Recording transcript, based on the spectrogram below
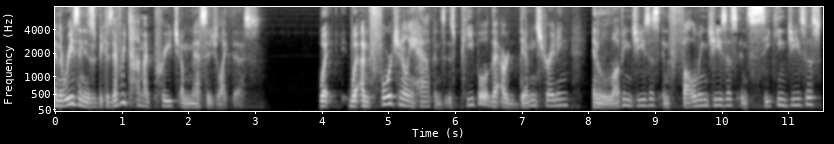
And the reason is because every time I preach a message like this, what, what unfortunately happens is people that are demonstrating and loving Jesus and following Jesus and seeking Jesus,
